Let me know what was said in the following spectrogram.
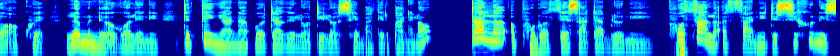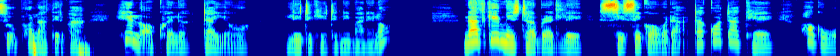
လောအခွဲလက်မနုအခေါ်လည်းနေတတိညာနာပေါ်တာကေလောတီလောဆေပါတိဖာနေလောတလအဖို့တော့သေစာတဘလနေဖိုဆလအစာနိတစီခုနိစုဖောလာတိဖာဟီလောအခွဲလတိုက်ယောလီတကေတနေပါနေလောနတ်ကေမစ္စတာဘရက်လီစီစစ်ကောဝဒတာကောတာခဲဟော့ကဝ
